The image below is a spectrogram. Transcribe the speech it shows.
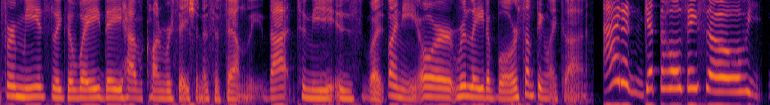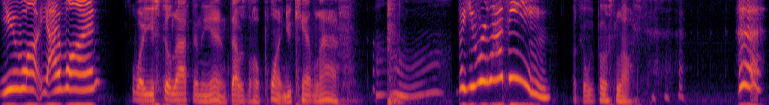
for me. It's like the way they have a conversation as a family. That to me is what funny or relatable or something like that. I didn't get the whole thing, so you want? I won. Well, you still laughed in the end. That was the whole point. You can't laugh. Oh, But you were laughing. Okay, we both lost.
